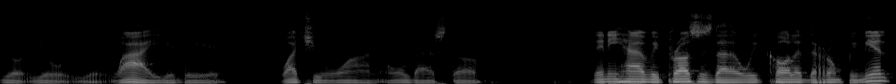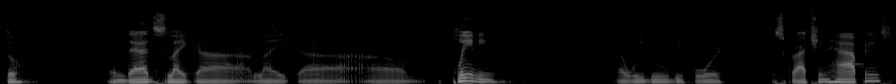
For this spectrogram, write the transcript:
your your your why you're there what you want all that stuff. Then you have a process that we call it the rompimiento and that's like uh like uh um cleaning that we do before the scratching happens.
